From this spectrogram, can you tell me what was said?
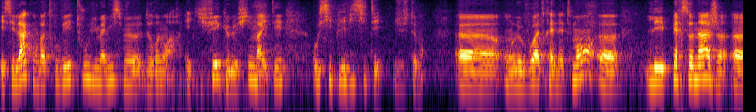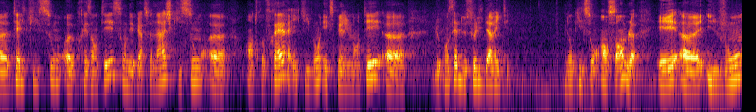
et c'est là qu'on va trouver tout l'humanisme de Renoir, et qui fait que le film a été aussi plébiscité, justement. Euh, on le voit très nettement. Euh, les personnages euh, tels qu'ils sont présentés sont des personnages qui sont entre frères et qui vont expérimenter le concept de solidarité. Donc ils sont ensemble et ils vont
